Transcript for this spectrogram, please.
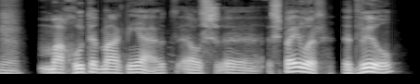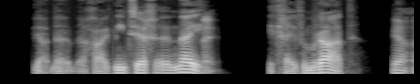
Is, ja. Maar goed, dat maakt niet uit. Als eh, speler het wil, ja, dan, dan ga ik niet zeggen nee. Nee. Ik geef hem raad. Ja.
